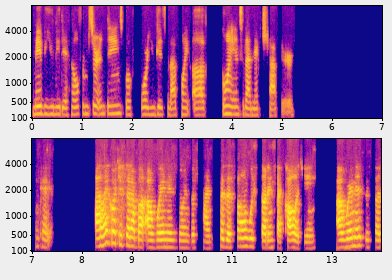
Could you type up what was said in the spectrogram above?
maybe you need to heal from certain things before you get to that point of going into that next chapter. Okay. I like what you said about awareness during this time because as someone who's studying psychology, mm-hmm. awareness is such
